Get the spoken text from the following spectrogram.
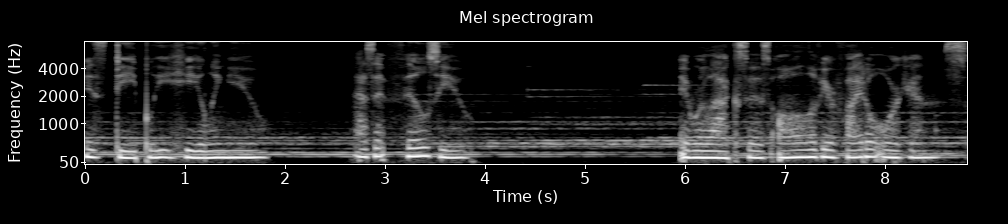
is deeply healing you as it fills you. It relaxes all of your vital organs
